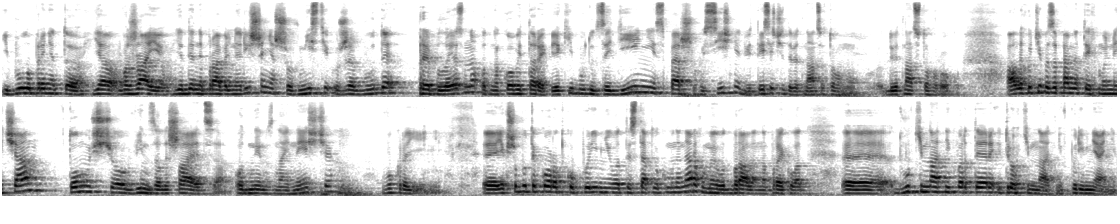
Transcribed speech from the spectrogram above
І було прийнято, я вважаю, єдине правильне рішення, що в місті вже буде приблизно однаковий тариф, які будуть задіяні з 1 січня 2019 року. Але хотів би запевнити хмельничан тому, що він залишається одним з найнижчих в Україні. Е, Якщо бути коротко порівнювати з теплокомуненерго, ми от брали, наприклад, е, двокімнатні квартири і трьохкімнатні в порівнянні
